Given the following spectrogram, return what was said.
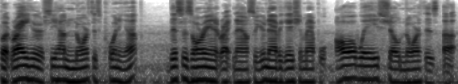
But right here see how north is pointing up? This is oriented right now so your navigation map will always show north is up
